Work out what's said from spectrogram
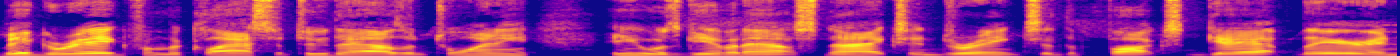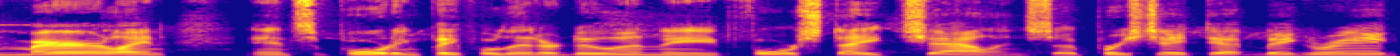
Big Rig from the class of 2020, he was giving out snacks and drinks at the Fox Gap there in Maryland and supporting people that are doing the four-state challenge. So appreciate that Big Rig.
